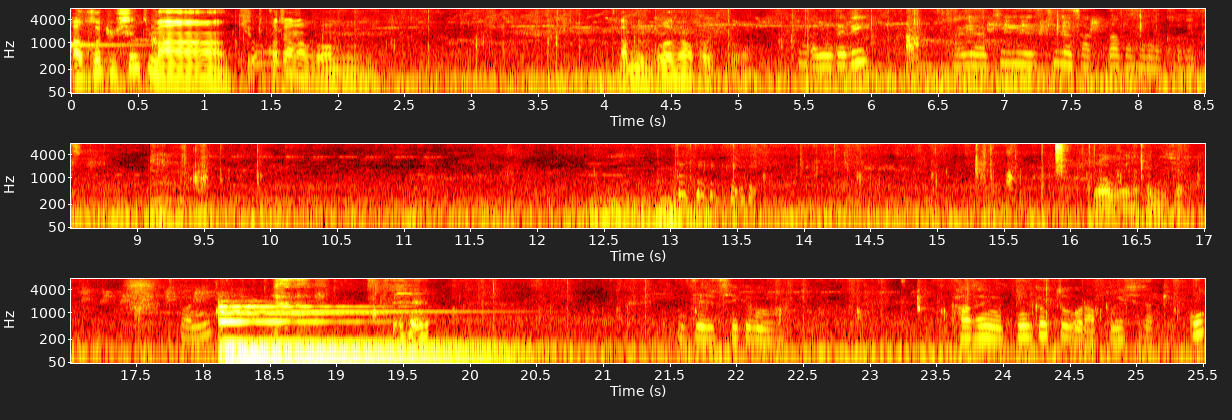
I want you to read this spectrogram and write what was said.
아 그것 좀 신지 마. 키 똑같잖아 그럼. 남들 뭐라 생각하겠어. 남들이 자기가 키, 키가 작다고 생각하겠지. 좋아 보이는 컨디션. 아니? 이제 지금 가슴이 본격적으로 아프기 시작했고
